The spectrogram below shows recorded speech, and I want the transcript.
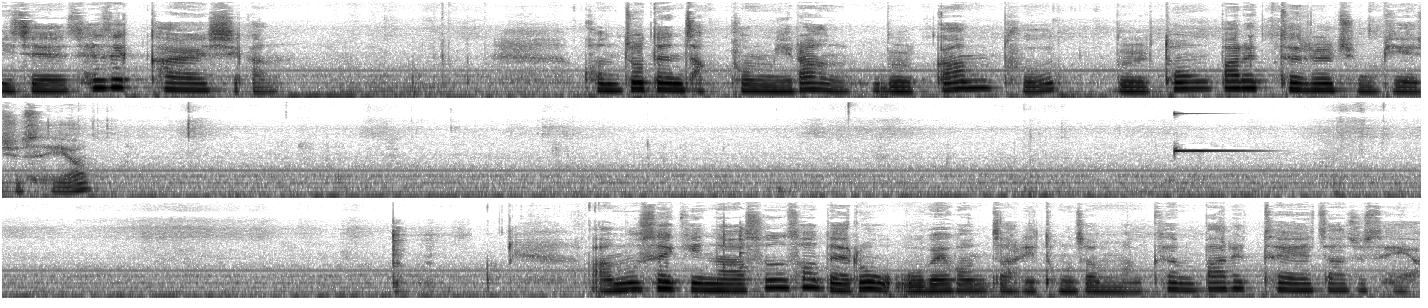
이제 세색할 시간. 건조된 작품이랑 물감, 붓, 물통, 파레트를 준비해 주세요. 아무 색이나 순서대로 500원짜리 동전만큼 파레트에 짜주세요.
